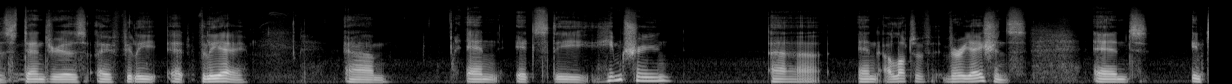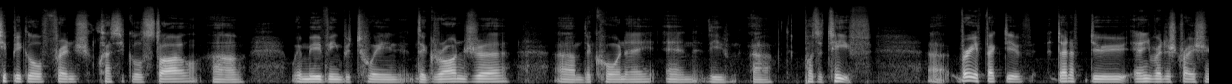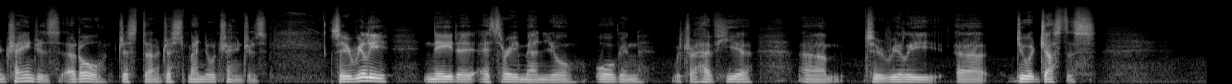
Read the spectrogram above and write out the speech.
Was et Filiae. Um, and it's the hymn tune uh, and a lot of variations. And in typical French classical style, uh, we're moving between the grand jeu, um, the cornet, and the uh, positif. Uh, very effective. Don't have to do any registration changes at all. Just uh, just manual changes. So you really need a, a three manual organ, which I have here, um, to really uh, do it justice.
